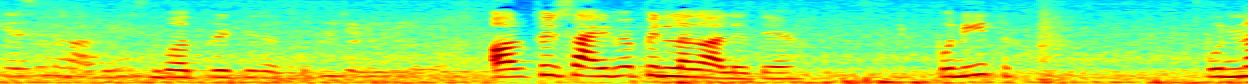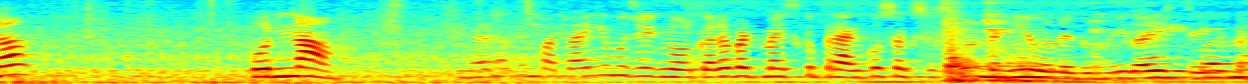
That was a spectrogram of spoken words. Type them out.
कैसे लगाते बहुत प्रिटी लग रही है। और फिर साइड में पिन लगा लेते हैं। पुनीत? पुन्ना? पुन्ना? पता है कि मुझे इग्नोर करे बट मैं इसके प्रैंक को सक्सेसफुल नहीं होने दूँगी गाइस देखना।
